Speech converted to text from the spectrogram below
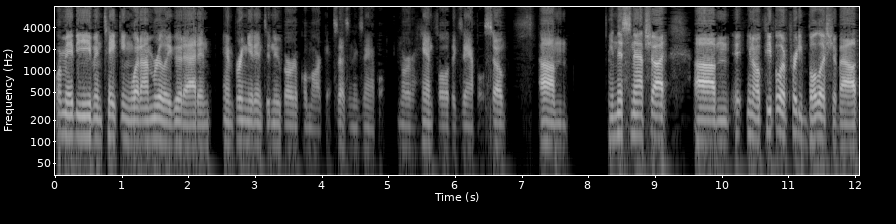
or maybe even taking what I'm really good at and, and bring it into new vertical markets as an example or a handful of examples. So um, in this snapshot, um, it, you know, people are pretty bullish about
